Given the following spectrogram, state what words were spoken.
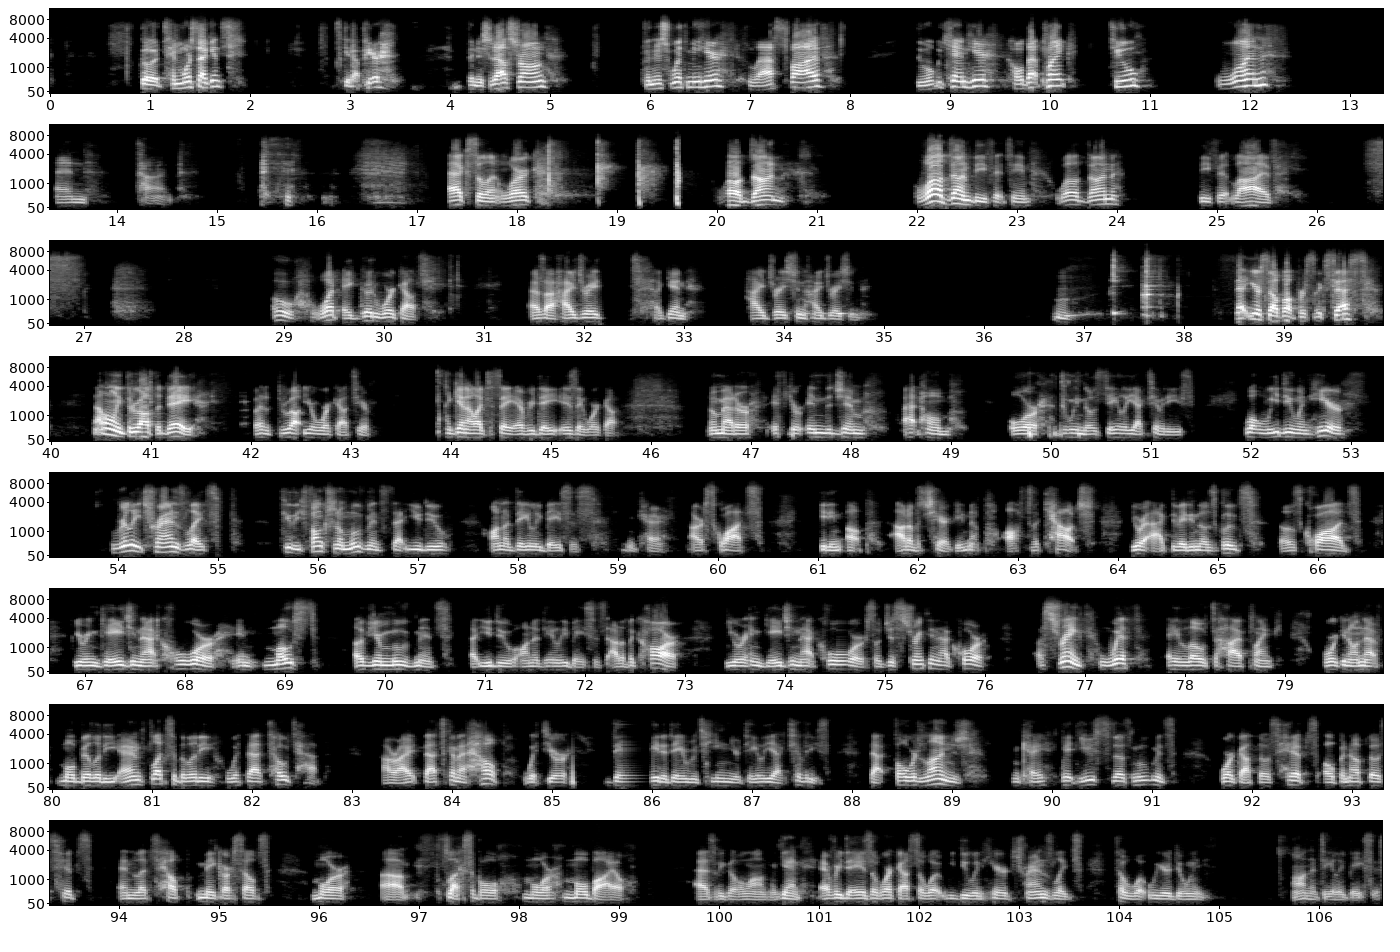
Good, 10 more seconds. Let's get up here. Finish it out strong. Finish with me here. Last five. Do what we can here. Hold that plank. Two, one, and time. Excellent work. Well done. Well done, BFit team. Well done, BFit Live. Oh, what a good workout. As I hydrate, again, hydration, hydration. Mm. Set yourself up for success, not only throughout the day, but throughout your workouts here. Again, I like to say every day is a workout. No matter if you're in the gym, at home, or doing those daily activities, what we do in here really translates to the functional movements that you do on a daily basis. Okay, our squats, getting up out of a chair, getting up off the couch. You're activating those glutes, those quads. You're engaging that core in most of your movements that you do on a daily basis. Out of the car, you're engaging that core. So just strengthening that core, a strength with a low to high plank, working on that mobility and flexibility with that toe tap. All right, that's gonna help with your day-to-day -day routine, your daily activities. That forward lunge, okay? Get used to those movements, work out those hips, open up those hips, and let's help make ourselves more um, flexible, more mobile as we go along. Again, every day is a workout, so what we do in here translates to what we are doing on a daily basis.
